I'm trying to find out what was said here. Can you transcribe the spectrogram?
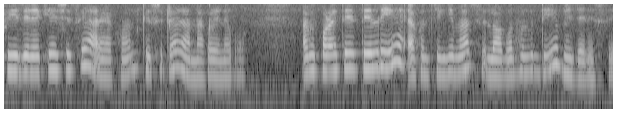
ফ্রিজে রেখে এসেছি আর এখন কিছুটা রান্না করে নেব আমি কড়াইতে তেল দিয়ে এখন চিংড়ি মাছ, লবণ, হলুদ দিয়ে ভেজে নিচ্ছি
